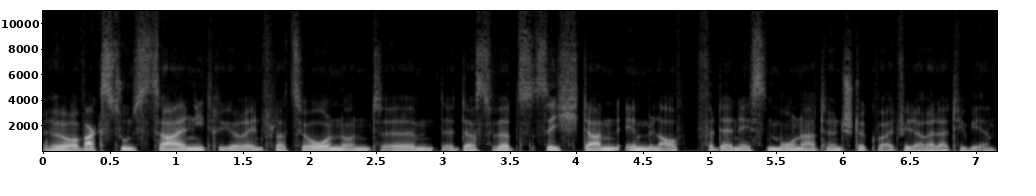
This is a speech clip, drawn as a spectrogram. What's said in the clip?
höhere Wachstumszahlen, niedrigere Inflation und ähm, das wird sich dann im Laufe der nächsten Monate ein Stück weit wieder relativieren.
